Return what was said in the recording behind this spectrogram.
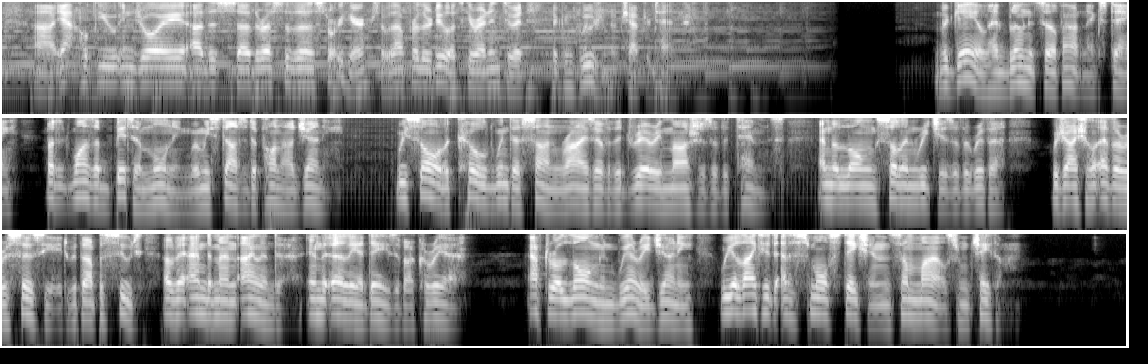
Yeah, hope you enjoy this the rest of the story here. So without further ado, let's get right into it. The conclusion of chapter ten. The gale had blown itself out next day, but it was a bitter morning when we started upon our journey. We saw the cold winter sun rise over the dreary marshes of the Thames, and the long sullen reaches of the river, which I shall ever associate with our pursuit of the Andaman Islander in the earlier days of our career. After a long and weary journey, we alighted at a small station some miles from Chatham.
